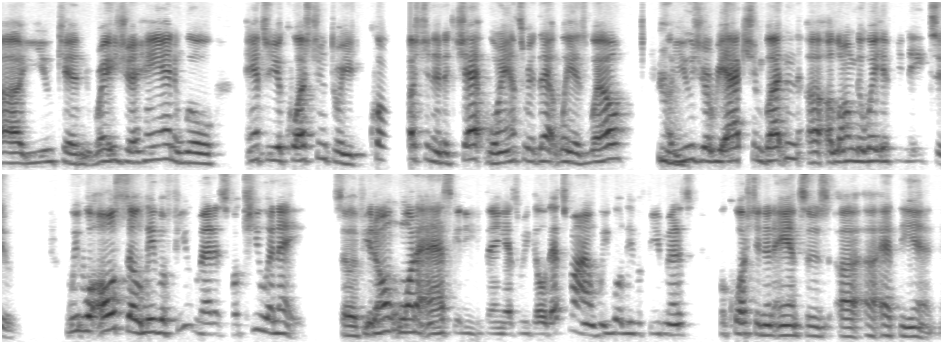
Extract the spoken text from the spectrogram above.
Uh, you can raise your hand and we'll answer your question through your question in the chat. We'll answer it that way as well. Uh, hmm. use your reaction button uh, along the way if you need to. We will also leave a few minutes for Q&A. So if you don't want to ask anything as we go, that's fine. We will leave a few minutes for question and answers uh, uh, at the end.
